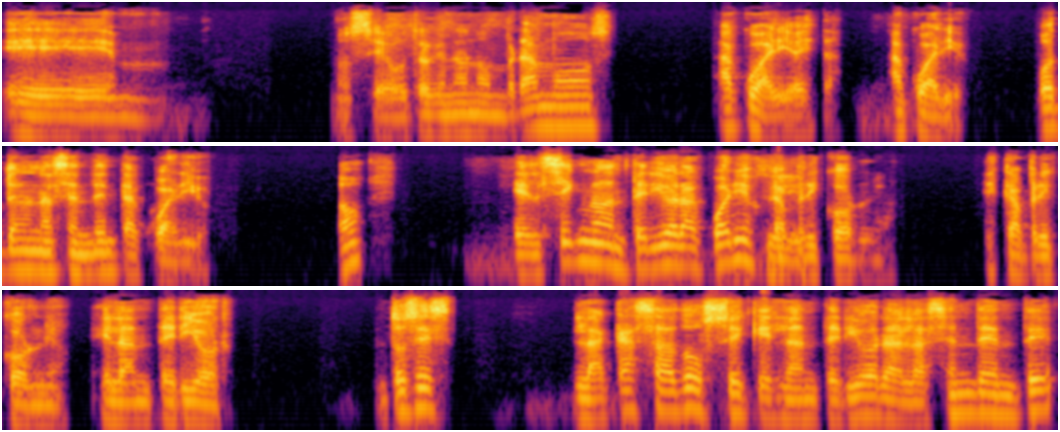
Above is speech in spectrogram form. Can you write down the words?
eh, no sé, otro que no nombramos, Acuario, ahí está, Acuario. Vos tenés un ascendente Acuario, ¿no? El signo anterior a Acuario es Capricornio, es Capricornio, el anterior. Entonces, la casa 12, que es la anterior al ascendente,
